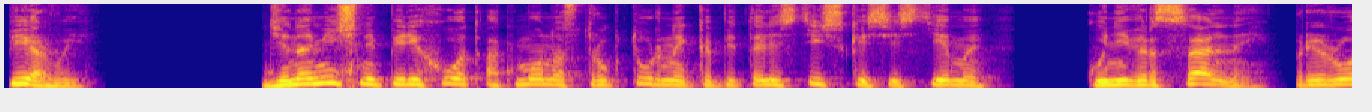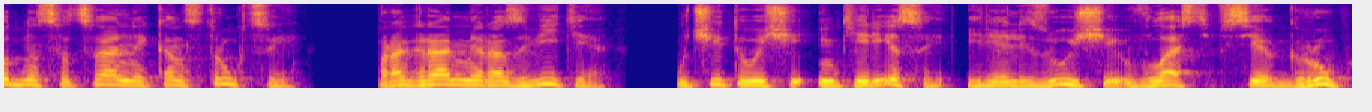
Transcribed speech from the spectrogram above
Первый. Динамичный переход от моноструктурной капиталистической системы к универсальной природно-социальной конструкции, программе развития, учитывающей интересы и реализующей власть всех групп,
